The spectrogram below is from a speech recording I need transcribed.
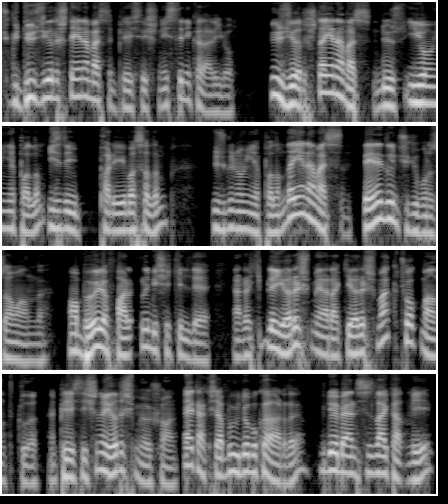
Çünkü düz yarışta yenemezsin PlayStation'ı. İstediğin kadar iyi ol. Düz yarışta yenemezsin. Düz iyi oyun yapalım. Biz de parayı basalım. Düzgün oyun yapalım da yenemezsin. Denedin çünkü bunu zamanında. Ama böyle farklı bir şekilde yani rakiple yarışmayarak yarışmak çok mantıklı. Yani PlayStation'a yarışmıyor şu an. Evet arkadaşlar bu video bu kadardı. Videoyu beğendiyseniz like atmayı,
